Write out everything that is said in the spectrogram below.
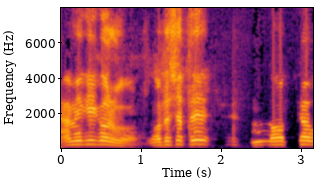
আমি কি করব? ওদের সাথে মদ খাব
